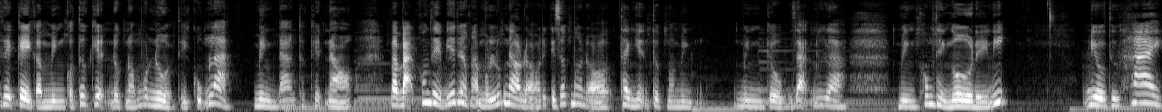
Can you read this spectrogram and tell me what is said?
thì kể cả mình có thực hiện được nó một nửa thì cũng là mình đang thực hiện nó. Và bạn không thể biết được là một lúc nào đó thì cái giấc mơ đó thành hiện thực mà mình mình kiểu dạng như là mình không thể ngờ đến ý. Điều thứ hai,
